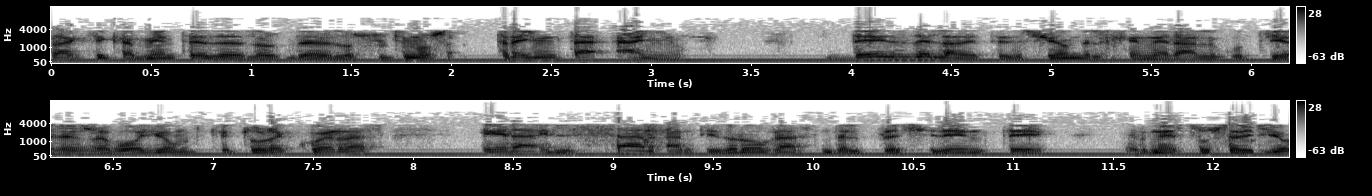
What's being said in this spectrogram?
prácticamente desde los, los últimos 30 años, desde la detención del general Gutiérrez Rebollo, que tú recuerdas, era el zar antidrogas del presidente Ernesto Cedillo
